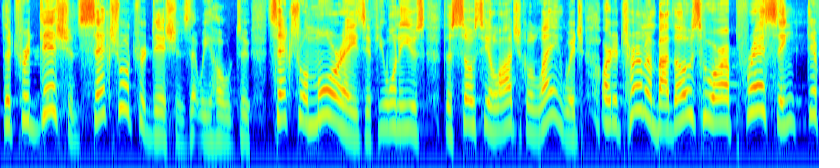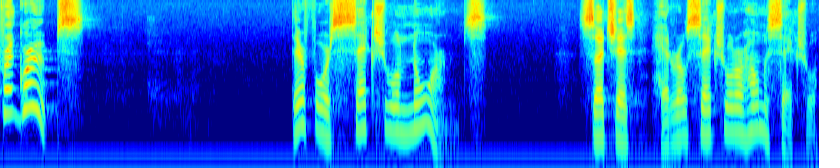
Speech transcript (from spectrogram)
the traditions, sexual traditions that we hold to, sexual mores, if you want to use the sociological language, are determined by those who are oppressing different groups. Therefore, sexual norms, such as heterosexual or homosexual,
